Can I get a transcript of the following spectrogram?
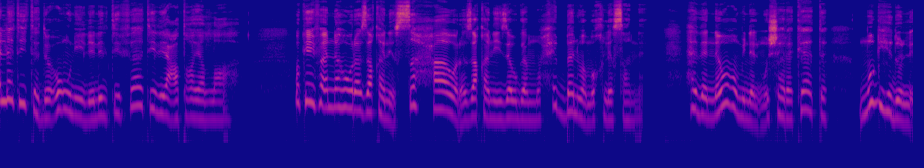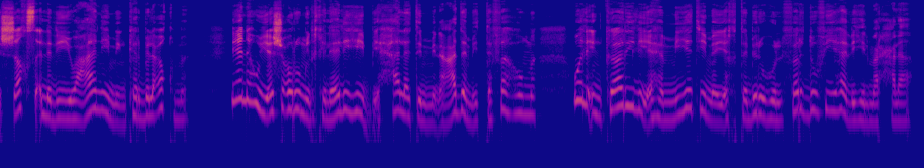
التي تدعوني للالتفات لعطايا الله وكيف أنه رزقني الصحة ورزقني زوجا محبا ومخلصا هذا النوع من المشاركات مجهد للشخص الذي يعاني من كرب العقم لأنه يشعر من خلاله بحالة من عدم التفهم والإنكار لأهمية ما يختبره الفرد في هذه المرحلة.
